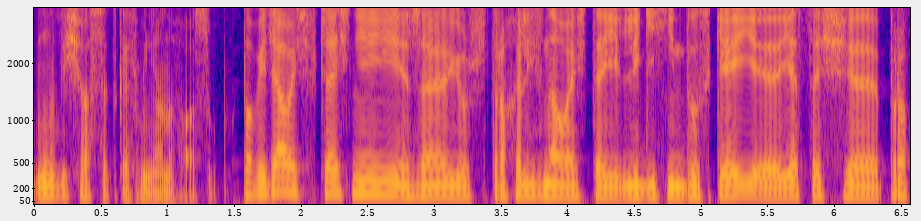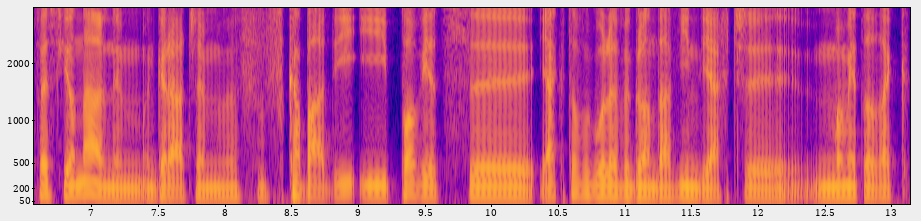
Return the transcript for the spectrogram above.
mówi się o setkach milionów osób. Powiedziałeś wcześniej, że już trochę liznąłeś tej ligi hinduskiej, jesteś profesjonalnym graczem w, w kabaddi i powiedz, jak to w ogóle wygląda w Indiach? Czy mnie to tak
